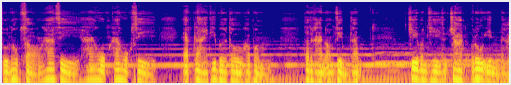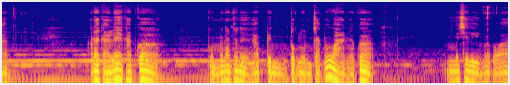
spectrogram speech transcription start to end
0625456564 แอดไลน์ที่เบอร์โทรครับผมธนาคารออมสินครับ ชื่อบัญชีสุชาติรุ่งอินนะครับ รายการแรกครับก็ ผมมานำเสนอครับเป็นตกหล่นจากเมื่อวานครับก็ ไม่ใช่ลืมครับเพราะว่า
